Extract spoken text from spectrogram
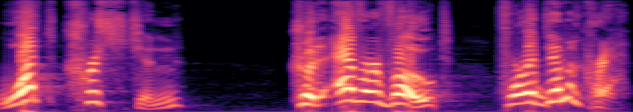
What Christian could ever vote for a Democrat?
